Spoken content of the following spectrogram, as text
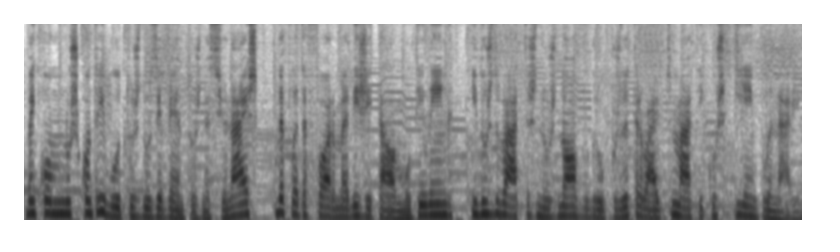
bem como nos contributos dos eventos nacionais, da plataforma digital Multiling e dos debates nos nove grupos de trabalho temáticos e em plenário.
